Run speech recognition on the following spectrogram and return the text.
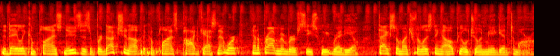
The Daily Compliance News is a production of the Compliance Podcast Network and a proud member of C Suite Radio. Thanks so much for listening. I hope you'll join me again tomorrow.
